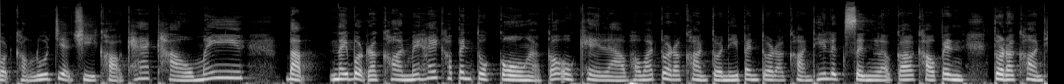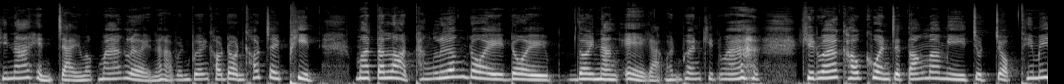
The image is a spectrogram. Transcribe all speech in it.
บทของลู่เจียชีขอแค่เขาไม่ แบบในบทละครไม่ให้เขาเป็นตัวโกงอะก็โอเคแล้ว เพราะว่าตัวละครตัวนี้เป็นตัวละครที่ลึกซึ้งแล้วก็เขาเป็นตัวละครที่น่าเห็นใจมากๆเลยนะคะเพื่อนๆเขาโดนเข้าใจผิด มาตลอดทั้งเรื่องโดยโดยโดยนางเอกอะเพื่อนๆคิดว่า คิดว่าเขาควรจะต้องมามีจุดจบที่ไม่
